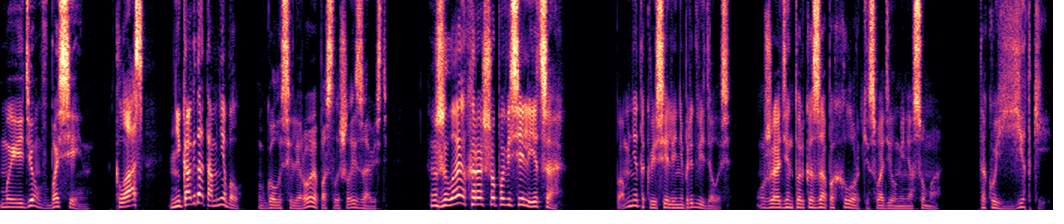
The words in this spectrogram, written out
«Мы идем в бассейн». «Класс! Никогда там не был!» В голосе Лероя послышалась зависть. «Желаю хорошо повеселиться». По мне так веселье не предвиделось. Уже один только запах хлорки сводил меня с ума. Такой едкий,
